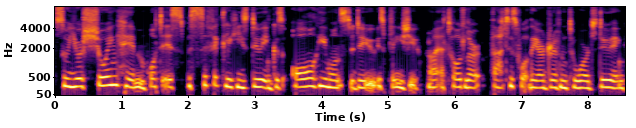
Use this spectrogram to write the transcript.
So you're showing him what it is specifically he's doing because all he wants to do is please you, right? A toddler, that is what they are driven towards doing.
